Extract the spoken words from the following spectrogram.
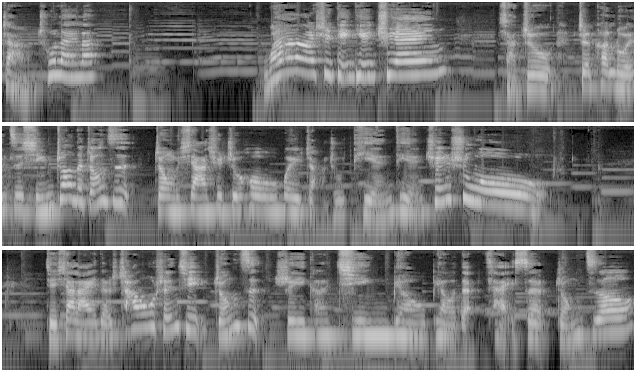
长出来了，哇，是甜甜圈！小猪，这颗轮子形状的种子种下去之后会长出甜甜圈树哦。接下来的超神奇种子是一颗轻飘飘的彩色种子哦。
